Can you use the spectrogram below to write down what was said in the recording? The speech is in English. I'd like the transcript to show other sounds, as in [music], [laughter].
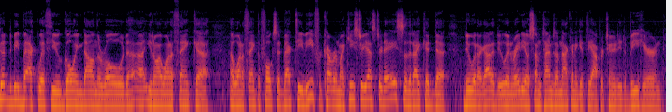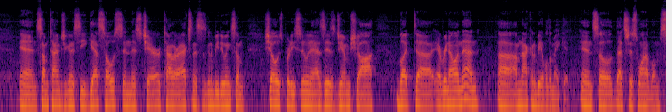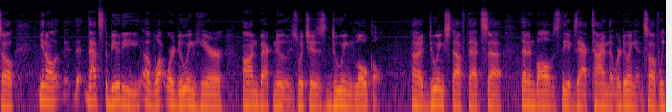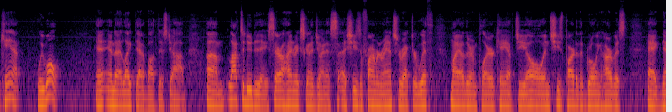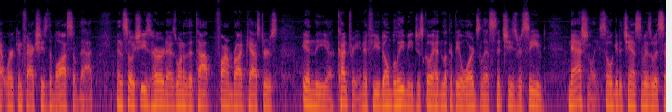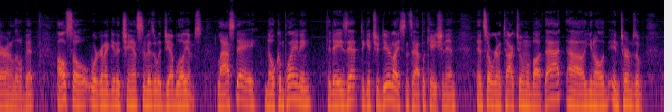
good to be back with you going down the road. Uh, you know, I want to thank uh, I want to thank the folks at BEK TV for covering my keister yesterday, so that I could uh, do what I got to do. In radio, sometimes I'm not going to get the opportunity to be here, and and sometimes you're going to see guest hosts in this chair. Tyler Axness is going to be doing some shows pretty soon, as is Jim Shaw. But uh, every now and then, uh, I'm not going to be able to make it, and so that's just one of them. So, you know, th- that's the beauty of what we're doing here on BEK News, which is doing local, uh, doing stuff that's uh, that involves the exact time that we're doing it. And so, if we can't, we won't, and, and I like that about this job. Um, lot to do today. Sarah Heinrich's going to join us. Uh, she's a farm and ranch director with my other employer, KFGO, and she's part of the Growing Harvest Ag Network. In fact, she's the boss of that. And so she's heard as one of the top farm broadcasters in the uh, country. And if you don't believe me, just go ahead and look at the awards list that she's received nationally. So we'll get a chance to visit with Sarah in a little bit. Also, we're going to get a chance to visit with Jeb Williams. Last day, no complaining. Today's it to get your deer license application in. And so we're going to talk to him about that, uh, you know, in terms of,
